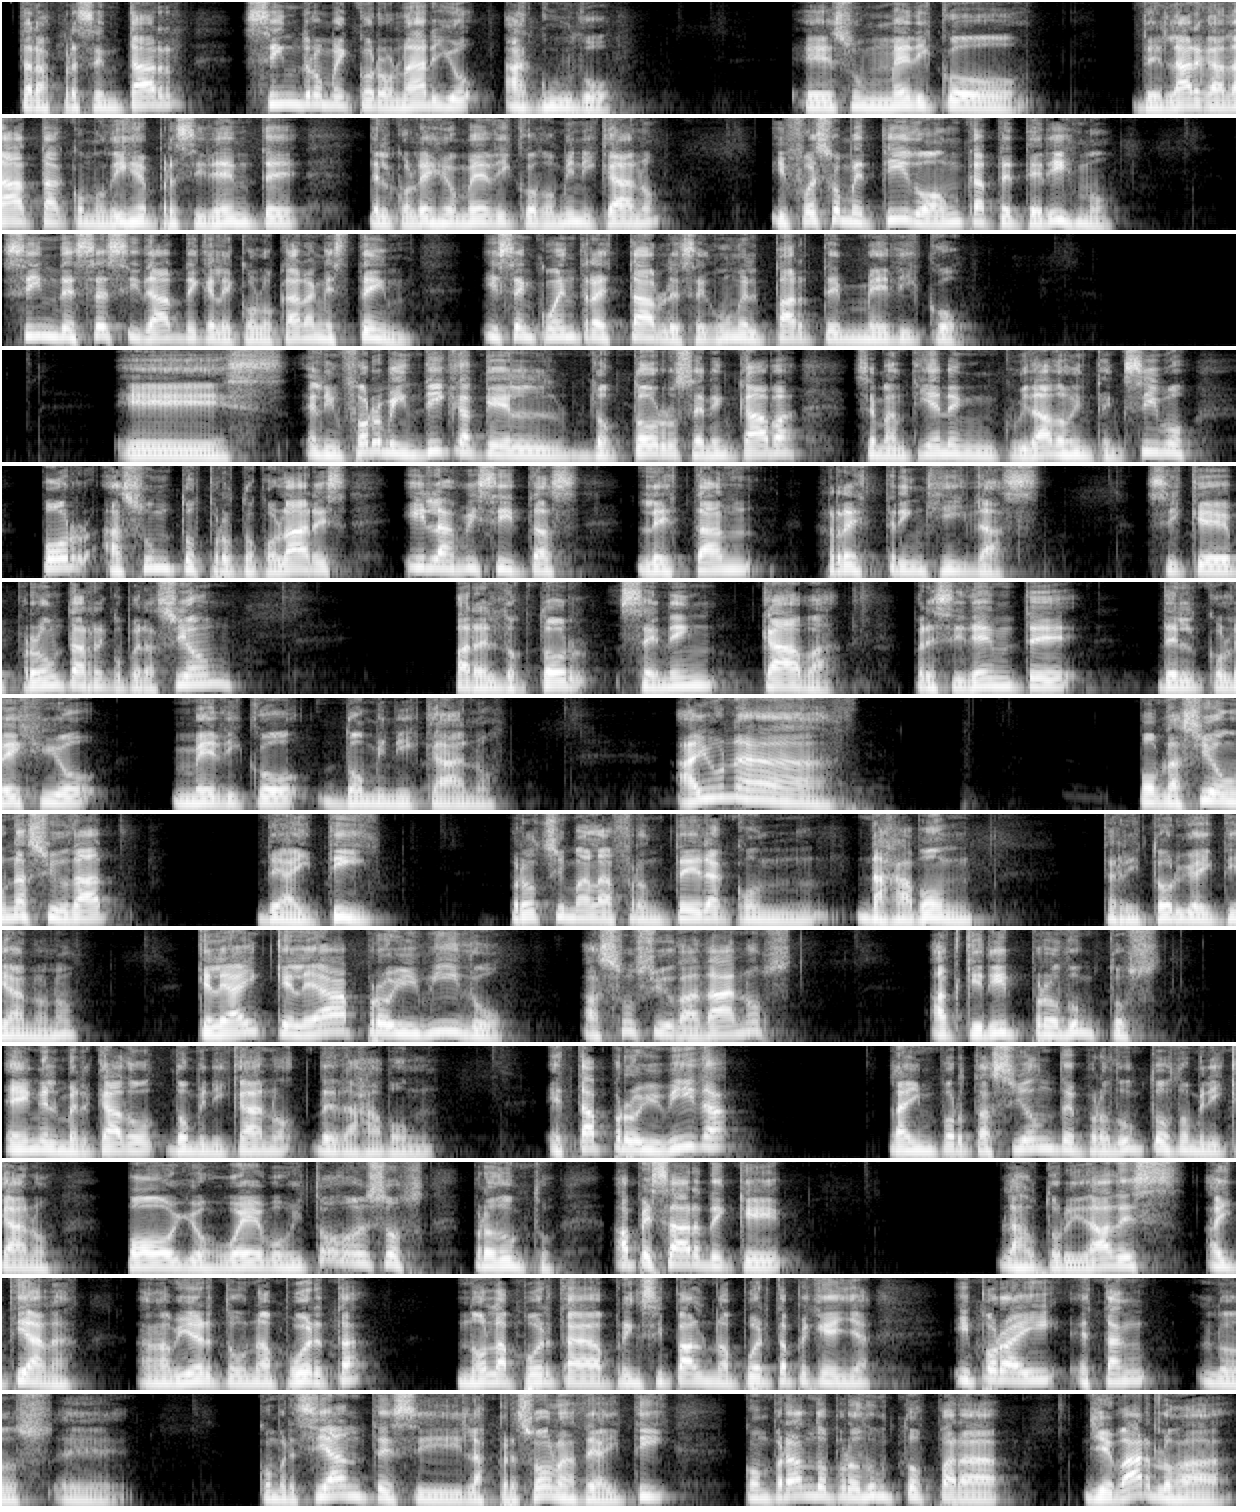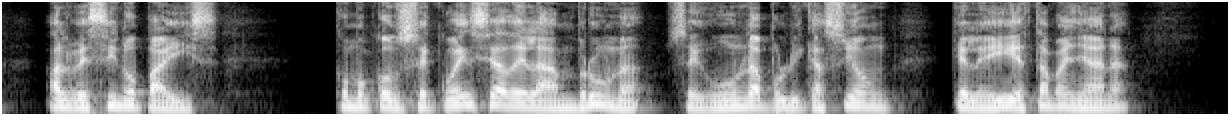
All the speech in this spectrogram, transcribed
tras presentar síndrome coronario agudo. Es un médico de larga data, como dije, presidente del Colegio Médico Dominicano, y fue sometido a un cateterismo sin necesidad de que le colocaran stent y se encuentra estable según el parte médico. el informe indica que el doctor Senencaba se mantiene en cuidados intensivos por asuntos protocolares y las visitas le están restringidas. Así que pronta recuperación para el doctor Zenén Cava, presidente del Colegio Médico Dominicano. Hay una población, una ciudad de Haití, próxima a la frontera con Dajabón, territorio haitiano, ¿no? Que le, ha, que le ha prohibido a sus ciudadanos adquirir productos en el mercado dominicano de Dajabón. Está prohibida la importación de productos dominicanos, pollos, huevos y todos esos productos, a pesar de que las autoridades haitianas han abierto una puerta, no la puerta principal, una puerta pequeña, y por ahí están los eh, comerciantes y las personas de Haití comprando productos para llevarlos al vecino país. Como consecuencia de la hambruna, según la publicación que leí esta mañana,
